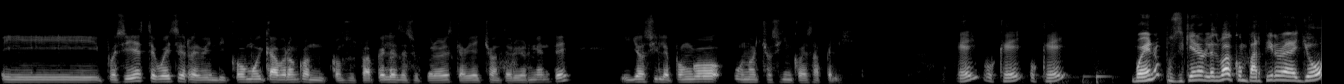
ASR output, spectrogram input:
Y pues sí, este güey se reivindicó muy cabrón con, con sus papeles de superhéroes que había hecho anteriormente. Y yo sí le pongo un 8.5 a esa peli. ok, ok, ok. Bueno, pues si quieren, les voy a compartir ahora yo,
